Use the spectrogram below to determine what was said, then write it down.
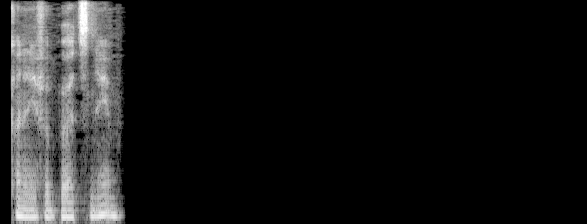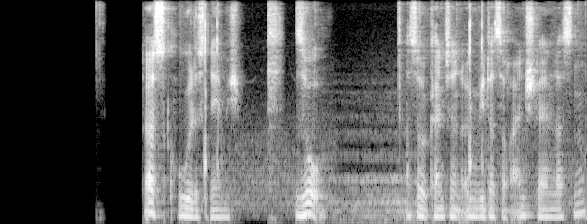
Was kann er hier für Birds nehmen? Das ist cool, das nehme ich. So. Achso, kann ich dann irgendwie das auch einstellen lassen?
